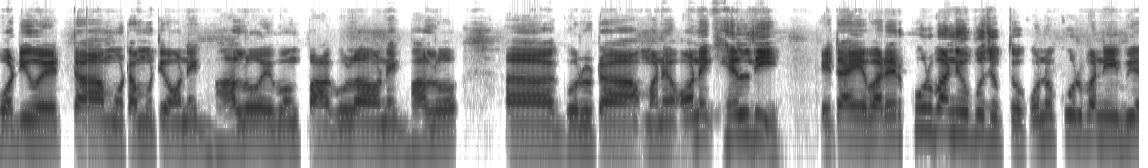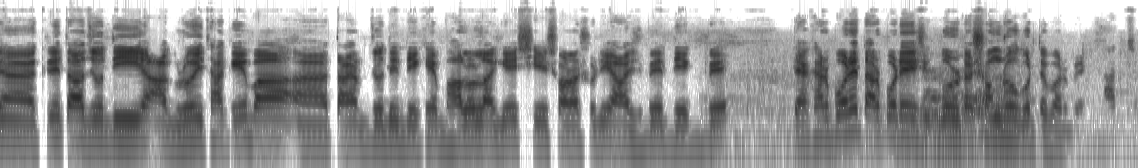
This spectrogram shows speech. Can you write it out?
বডি ওয়েটটা মোটামুটি অনেক ভালো এবং পাগুলা অনেক ভালো। গরুটা মানে অনেক হেলদি এটা এবারের কুরবানি উপযুক্ত। কোনো কুরবানি ক্রেতা যদি আগ্রহী থাকে বা তার যদি দেখে ভালো লাগে সে সরাসরি আসবে দেখবে দেখার পরে তারপরে গরুটা সংগ্রহ করতে পারবে। আচ্ছা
